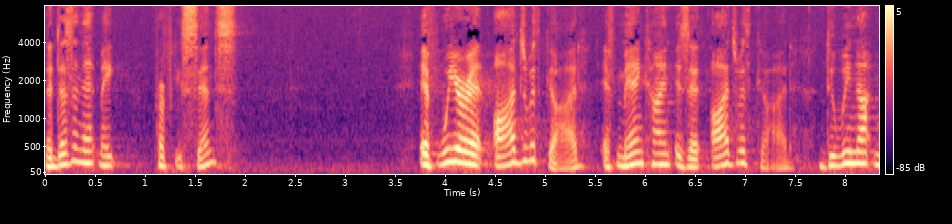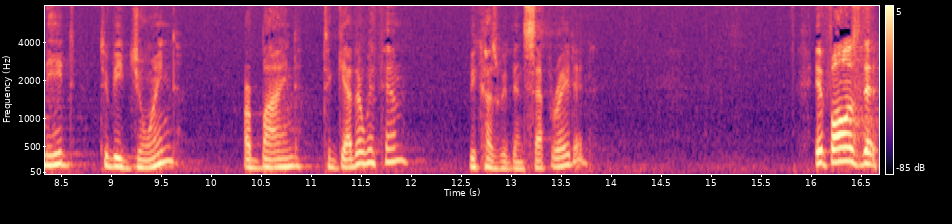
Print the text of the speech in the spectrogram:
Now, doesn't that make perfect sense? If we are at odds with God, if mankind is at odds with God, do we not need to be joined or bind together with Him because we've been separated? It follows that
